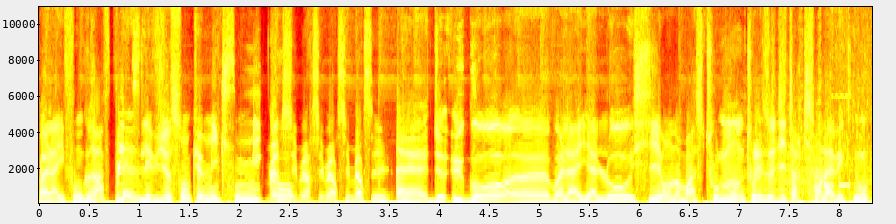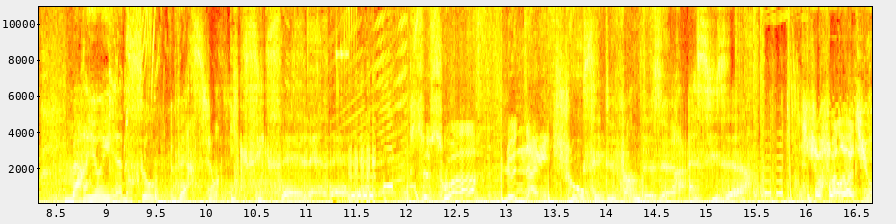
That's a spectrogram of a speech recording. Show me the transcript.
Voilà, ils font grave plaise les vieux sons que mix Miko. Merci, merci, merci, merci. euh, de Hugo, euh, voilà, il y a Lo aussi, on embrasse tout le monde, tous les auditeurs qui sont là avec nous. Marion et Anso, version XXL. Ce soir, le Night Show. C'est de 22h à 6h Sur Fun Radio.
